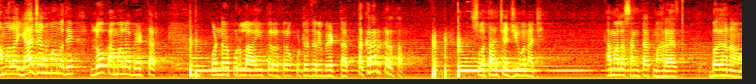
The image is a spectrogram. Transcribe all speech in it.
आम्हाला या जन्मामध्ये लोक आम्हाला भेटतात. पंढरपूरला इतरत्र कुठेतरी भेटतात. तक्रार करतात. स्वतःच्या जीवनाची. आम्हाला सांगतात महाराज बघा ना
